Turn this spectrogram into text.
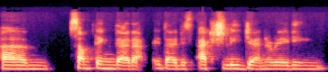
um, something that that is actually generating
